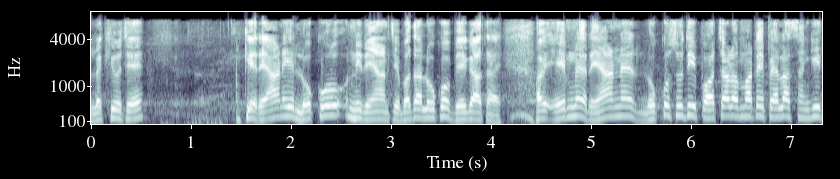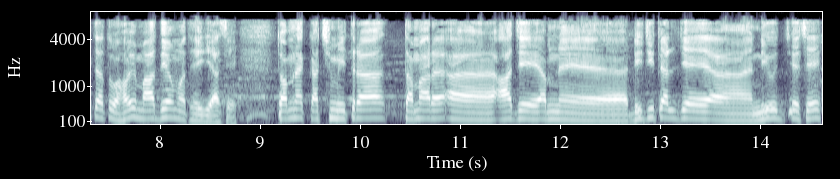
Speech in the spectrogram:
લખ્યું છે કે રહેણ એ લોકોની રહેણ છે, બધા લોકો ભેગા થાય. હવે એમને રહેણને લોકો સુધી પહોંચાડવા માટે પહેલાં સંગીત હતું, હવે માધ્યમો થઈ ગયા છે. તો અમને કચ્છ મિત્ર, તમારા આજે અમને ડિજિટલ જે ન્યૂઝ જે છે,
